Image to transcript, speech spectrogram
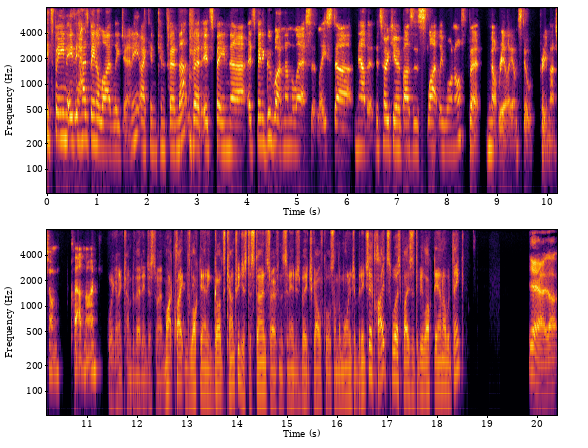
it's been it has been a lively journey. I can confirm that, but it's been uh, it's been a good one nonetheless. At least uh, now that the Tokyo buzz is slightly worn off, but not really. I'm still pretty much on cloud nine. We're going to come to that in just a moment. Mike Clayton's locked down in God's country, just a stone's throw from the St Andrews Beach golf course on the Mornington Peninsula. Clayton's worst places to be locked down, I would think. Yeah, uh,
